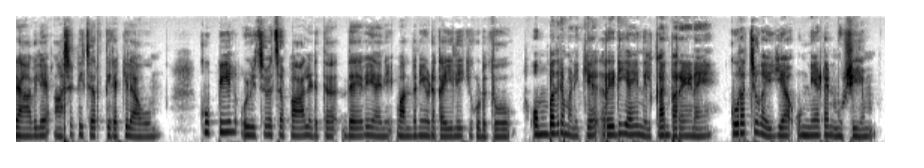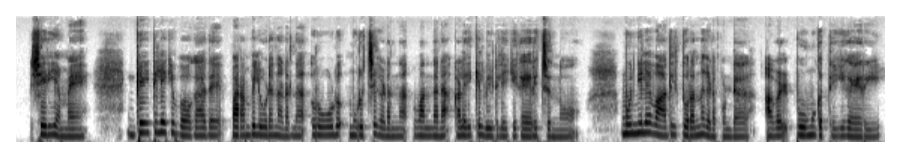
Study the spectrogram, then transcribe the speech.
രാവിലെ ആശ ടീച്ചർ തിരക്കിലാവും. കുപ്പിയിൽ ഒഴിച്ചു വെച്ച പാലെടുത്ത് ദേവയാനി വന്ദനയുടെ കയ്യിലേക്ക് കൊടുത്തു. ഒമ്പതര മണിക്ക് റെഡിയായി നിൽക്കാൻ പറയണേ. കുറച്ചു വൈകിയ ഉണ്ണിയേട്ടൻ മുഷിയും. ശരിയമ്മേ. ഗേറ്റിലേക്ക് പോകാതെ പറമ്പിലൂടെ നടന്ന് റോഡ് മുറിച്ചു കിടന്ന് വന്ദന കളരിക്കൽ വീട്ടിലേക്ക് കയറി ചെന്നു മുന്നിലെ വാതിൽ തുറന്നു കിടപ്പുണ്ട്. അവൾ പൂമുഖത്തേക്ക് കയറി.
